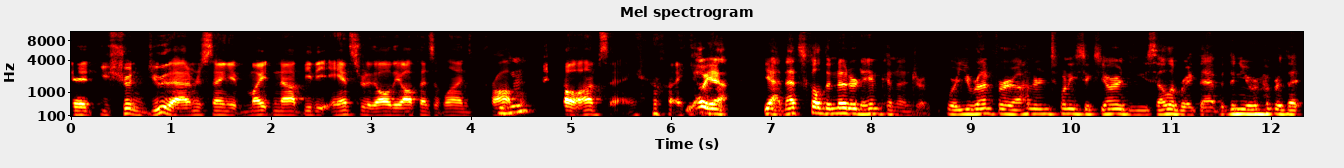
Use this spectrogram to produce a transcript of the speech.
It, you shouldn't do that. I'm just saying it might not be the answer to all the offensive line's problem. Mm-hmm. That's all I'm saying. like, oh yeah. Yeah, that's called the Notre Dame conundrum, where you run for 126 yards and you celebrate that, but then you remember that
